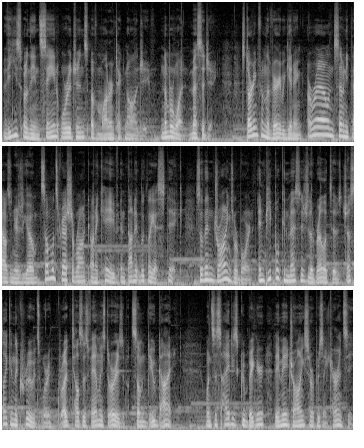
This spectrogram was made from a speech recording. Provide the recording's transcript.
These are the insane origins of modern technology. Number 1. Messaging. Starting from the very beginning, around 70,000 years ago, someone scratched a rock on a cave and thought it looked like a stick. So then drawings were born, and people could message their relatives just like in the Croods where Grug tells his family stories about some dude dying. When societies grew bigger, they made drawings to represent currency,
